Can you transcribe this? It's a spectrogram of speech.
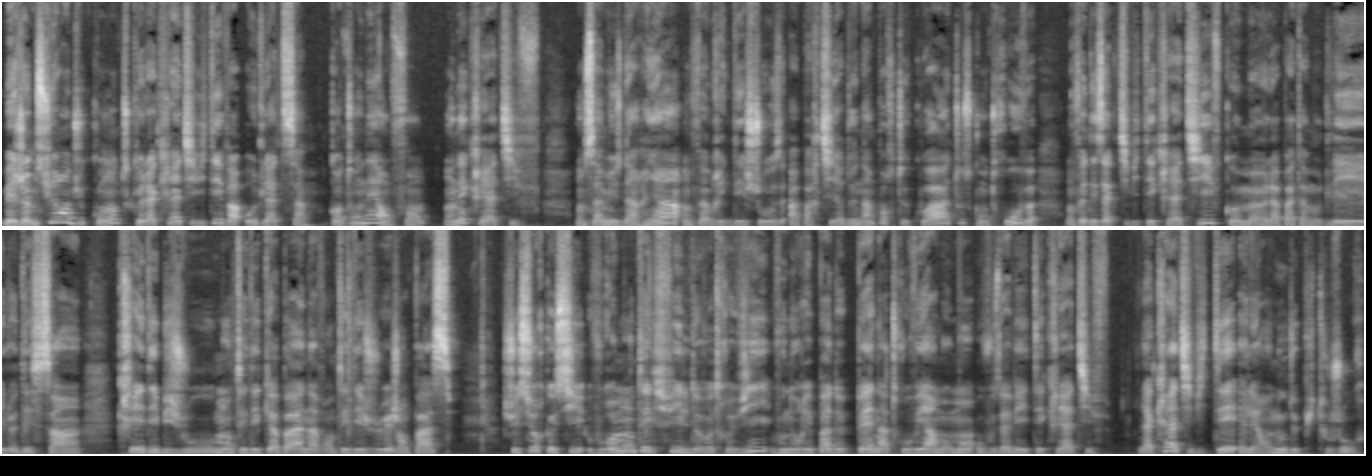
Mais je me suis rendu compte que la créativité va au-delà de ça. Quand on est enfant, on est créatif. On s'amuse d'un rien, on fabrique des choses à partir de n'importe quoi, tout ce qu'on trouve. On fait des activités créatives comme euh, la pâte à modeler, le dessin, créer des bijoux, monter des cabanes, inventer des jeux et j'en passe. Je suis sûre que si vous remontez le fil de votre vie, vous n'aurez pas de peine à trouver un moment où vous avez été créatif. La créativité, elle est en nous depuis toujours,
